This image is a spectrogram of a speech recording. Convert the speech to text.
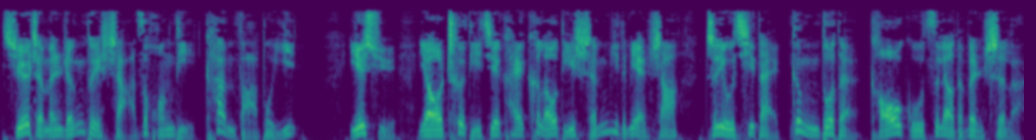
学者们仍对傻子皇帝看法不一。也许要彻底揭开克劳迪神秘的面纱，只有期待更多的考古资料的问世了。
